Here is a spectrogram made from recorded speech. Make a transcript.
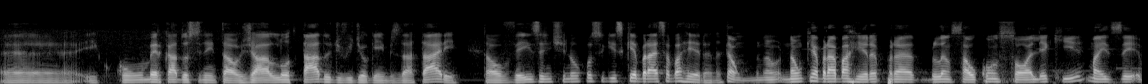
é, e com o mercado ocidental já lotado de videogames da Atari, talvez a gente não conseguisse quebrar essa barreira, né? Então, não, não quebrar a barreira para lançar o console aqui, mas eh,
